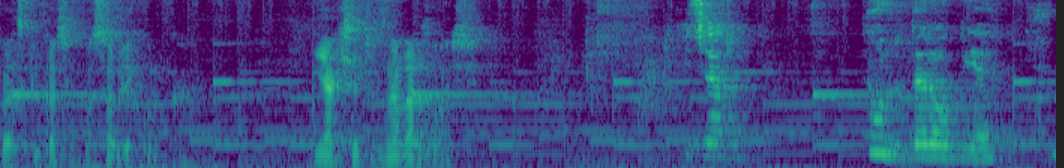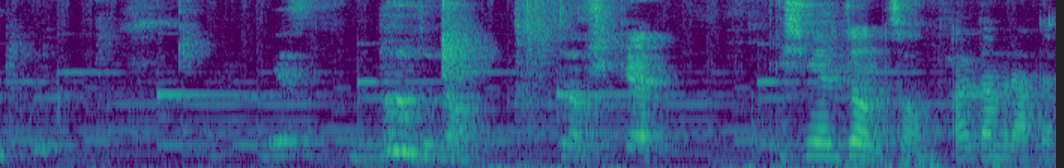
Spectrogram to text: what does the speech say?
powiedz kilka słów o sobie, Kulka. Jak się tu znalazłaś? Ja tu kurde robię? Jest brudno. Troszkę. I śmierdząco, ale dam radę.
